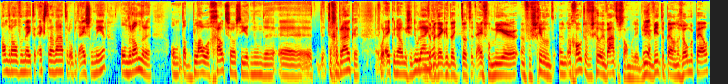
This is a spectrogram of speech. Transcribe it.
anderhalve meter extra water op het IJsselmeer. Onder andere om dat blauwe goud, zoals hij het noemde, uh, te gebruiken voor economische doeleinden. Dat betekent dat, dat het IJsselmeer een, verschillend, een, een groter verschil in waterstand moet hebben. Nu Ja. een winterpeil en een zomerpeil.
